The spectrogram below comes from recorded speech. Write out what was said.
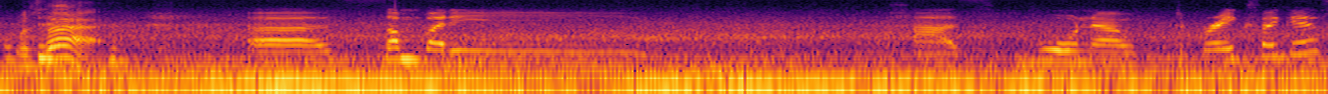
what was that? Uh, somebody worn out the brakes, I guess.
